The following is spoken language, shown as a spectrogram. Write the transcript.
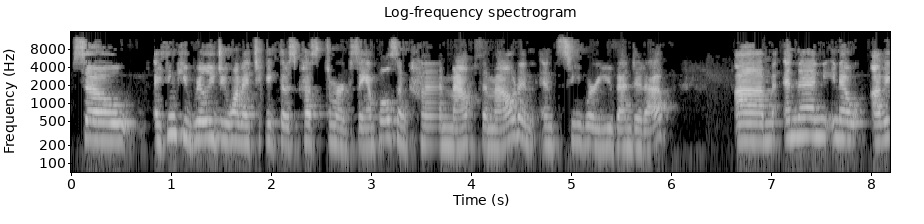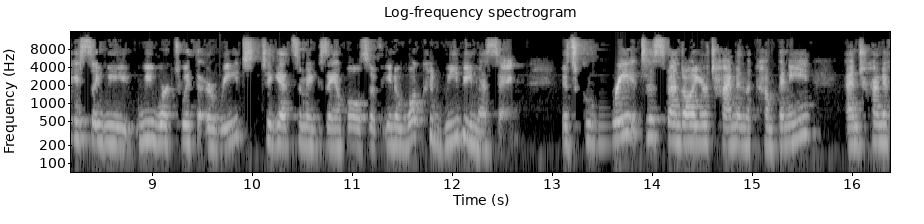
So i think you really do want to take those customer examples and kind of map them out and, and see where you've ended up um, and then, you know, obviously we we worked with Arit to get some examples of, you know, what could we be missing? It's great to spend all your time in the company and trying to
